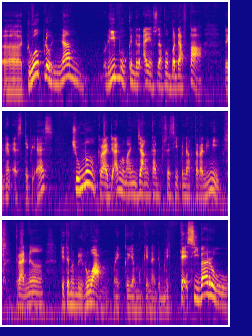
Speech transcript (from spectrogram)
uh, 26 ribu kenderaan yang sudah pun berdaftar dengan SKPS Cuma kerajaan memanjangkan sesi pendaftaran ini kerana kita memberi ruang mereka yang mungkin ada beli teksi baru,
